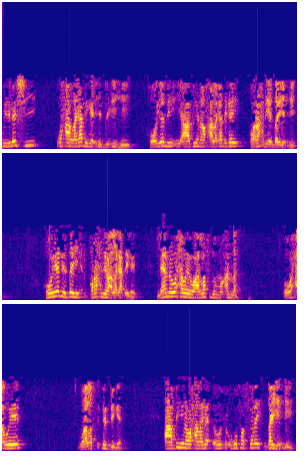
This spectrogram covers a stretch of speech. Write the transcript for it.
wiilashii waxaa laga dhigay xidigihii hooyadii iyo aabihiina waxaa laga dhigay qoraxdii dayaxii hooyadii day qoraxdii baa laga dhigay. Leanna waxa weye waa lafdu mu'anas oo waxa weeye waa lafdi dhediga aabihiina waxaa laga wuxuu ugu fasiray dayixii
